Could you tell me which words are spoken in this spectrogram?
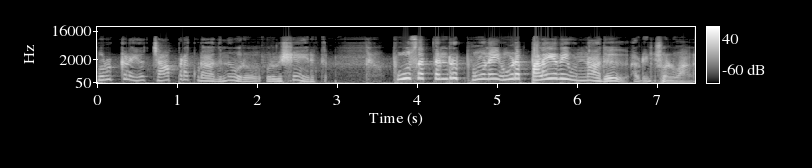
பொருட்களையோ சாப்பிடக்கூடாதுன்னு ஒரு ஒரு விஷயம் இருக்குது பூசத்தன்று பூனை கூட பழையதை உண்ணாது அப்படின்னு சொல்லுவாங்க.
